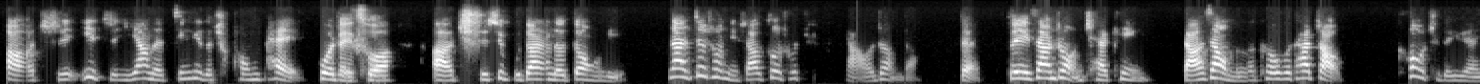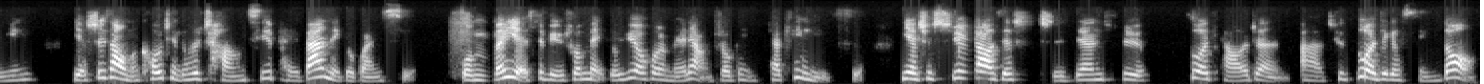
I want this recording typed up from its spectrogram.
保持一直一样的精力的充沛，或者说啊持续不断的动力。那这时候你是要做出调整的，对，所以像这种 check in，然后像我们的客户他找 coach 的原因，也是像我们 coaching 都是长期陪伴的一个关系，我们也是比如说每个月或者每两周给你 check in 一次，你也是需要一些时间去做调整啊，去做这个行动，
